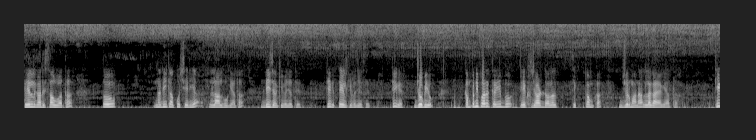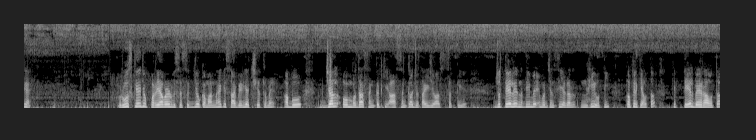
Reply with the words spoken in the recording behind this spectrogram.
तेल का रिसा हुआ था। तो नदी का कुछ एरिया लाल हो गया था डीजल की वजह से, ठीक है, तेल की वजह से, ठीक है, जो भी हो। कंपनी पर करीब एक हज़ार डॉलर से कम का जुर्माना लगाया गया था, ठीक है। रूस के जो पर्यावरण विशेषज्ञों का मानना है कि साइबेरिया क्षेत्र में अब जल और मृदा संकट की आशंका जताई जा सकती है। जो तेल है, नदी में इमरजेंसी अगर नहीं होती तो फिर क्या होता कि तेल बह रहा होता,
